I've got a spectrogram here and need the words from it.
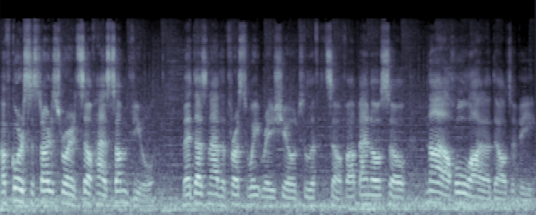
Of course, the Star Destroyer itself has some fuel, but it doesn't have the thrust to weight ratio to lift itself up, and also not a whole lot of delta V.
